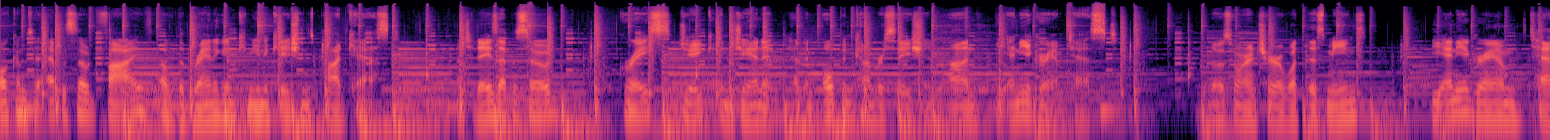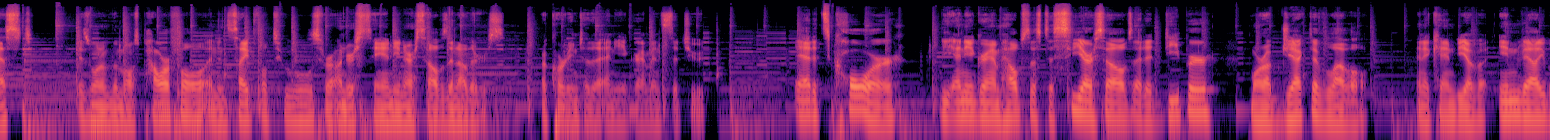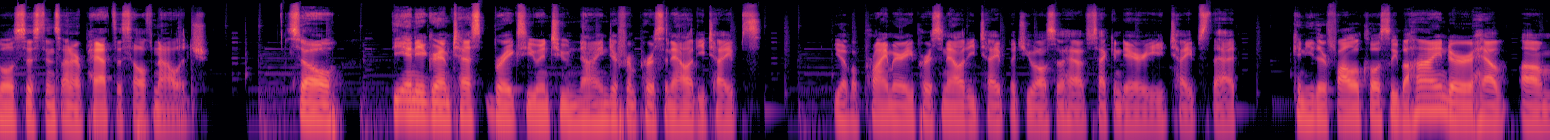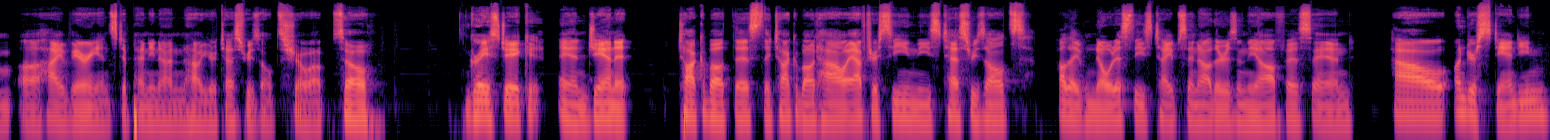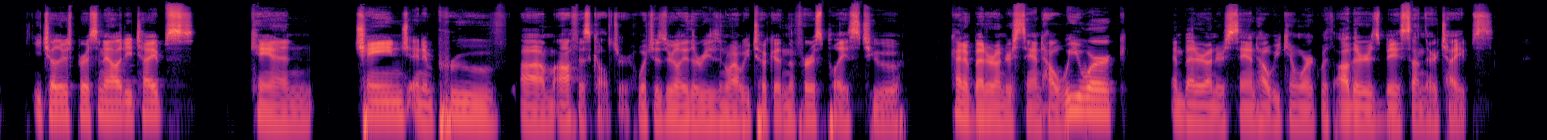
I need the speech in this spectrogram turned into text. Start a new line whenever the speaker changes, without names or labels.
welcome to episode five of the Branigan Communications Podcast. On today's episode, Grace, Jake, and Janet have an open conversation on the Enneagram test. For those who aren't sure of what this means, the Enneagram test is one of the most powerful and insightful tools for understanding ourselves and others, according to the Enneagram Institute. At its core, the Enneagram helps us to see ourselves at a deeper, more objective level, and it can be of invaluable assistance on our path to self knowledge. So, the Enneagram test breaks you into nine different personality types. You have a primary personality type, but you also have secondary types that can either follow closely behind or have um, a high variance depending on how your test results show up. So, Grace, Jake, and Janet talk about this. They talk about how after seeing these test results, how they've noticed these types in others in the office and how understanding each other's personality types can change and improve um, office culture, which is really the reason why we took it in the first place to kind of better understand how we work and better understand how we can work with others based on their types.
